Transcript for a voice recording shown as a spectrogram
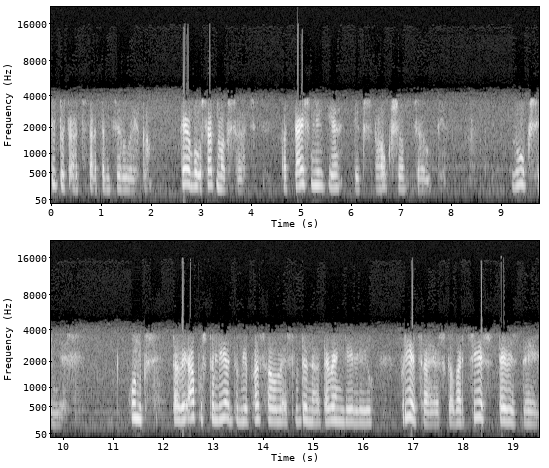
citus atstātam cilvēkam. Tev būs atmaksāts, kad taisnīgie tiks augšām celti. Lūksimies! Kungs, tavi apustuli iedami pasaulē sludināt evaņģēliju, priecājas, ka var ciest tevis dēļ.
